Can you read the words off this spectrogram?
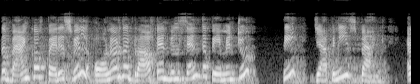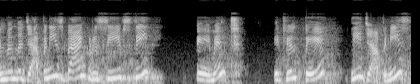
the bank of paris will honor the draft and will send the payment to the japanese bank and when the japanese bank receives the payment it will pay the japanese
